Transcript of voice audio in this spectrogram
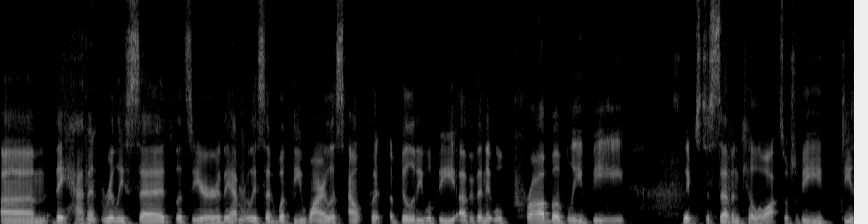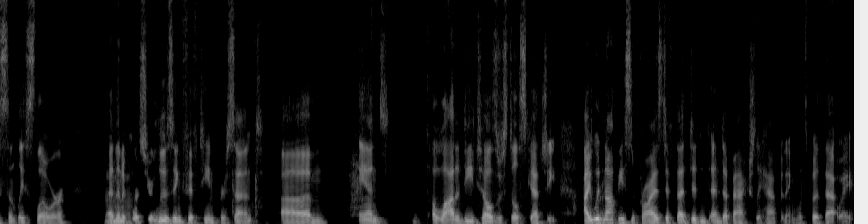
Um, they haven't really said, let's see here, they haven't really said what the wireless output ability will be, other than it will probably be six to seven kilowatts, which will be decently slower. And then, of mm-hmm. course, you're losing 15%. Um, and a lot of details are still sketchy. I would not be surprised if that didn't end up actually happening. Let's put it that way.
